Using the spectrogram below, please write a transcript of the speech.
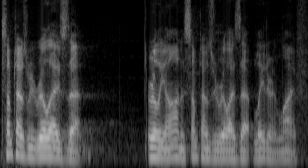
Sometimes we realize that early on, and sometimes we realize that later in life.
